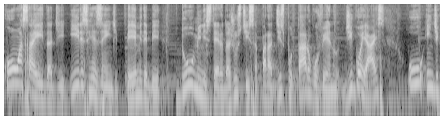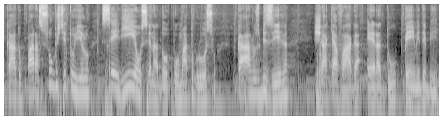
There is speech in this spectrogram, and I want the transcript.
com a saída de Iris Rezende, PMDB, do Ministério da Justiça para disputar o governo de Goiás, o indicado para substituí-lo seria o senador por Mato Grosso, Carlos Bezerra, já que a vaga era do PMDB.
